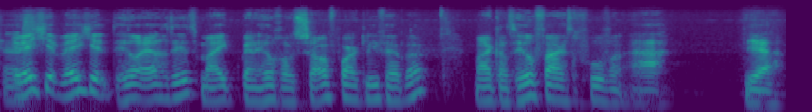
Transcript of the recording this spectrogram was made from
En weet je, weet je, heel erg dit, maar ik ben een heel groot South Park liefhebber. Maar ik had heel vaak het gevoel van, ah, ja,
